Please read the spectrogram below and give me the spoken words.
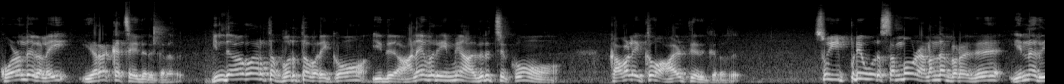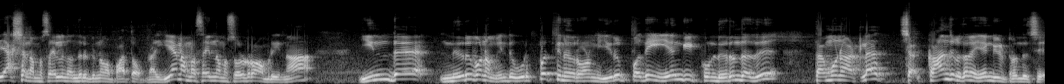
குழந்தைகளை இறக்க செய்திருக்கிறது. இந்த விவகாரத்தை பொறுத்த வரைக்கும் இது அனைவரையுமே அதிர்ச்சிக்கும் கவலைக்கும் ஆழ்த்தி இருக்கிறது. ஸோ இப்படி ஒரு சம்பவம் நடந்த பிறகு என்ன ரியாக்ஷன் நம்ம சைடில் வந்திருக்குன்னு நம்ம பார்த்தோம் அப்படின்னா ஏன் நம்ம சைடு நம்ம சொல்கிறோம் அப்படின்னா இந்த நிறுவனம் இந்த உற்பத்தி நிறுவனம் இருப்பது இயங்கி கொண்டு இருந்தது தமிழ்நாட்டில் ச காஞ்சிபுரத்தில் இயங்கிக்கிட்டு இருந்துச்சு.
